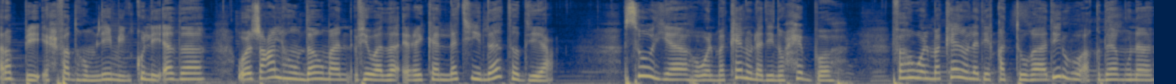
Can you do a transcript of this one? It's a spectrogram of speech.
ربي احفظهم لي من كل أذى واجعلهم دوما في وذائعك التي لا تضيع. سوريا هو المكان الذي نحبه فهو المكان الذي قد تغادره أقدامنا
